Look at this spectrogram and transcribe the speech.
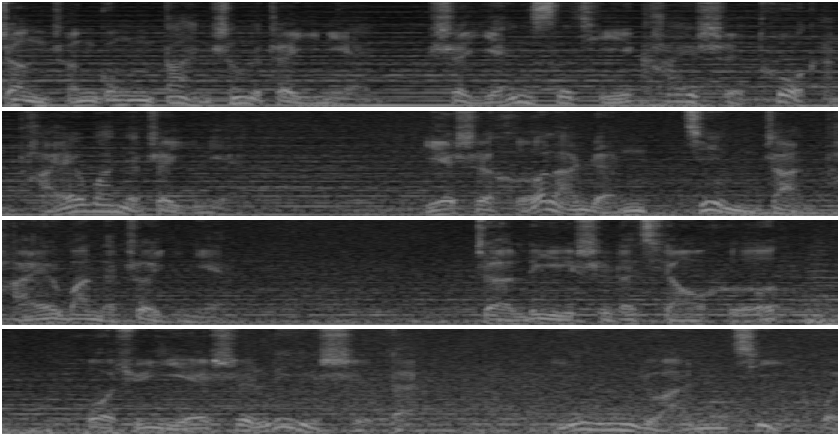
郑成功诞生的这一年。是严思齐开始拓垦台湾的这一年，也是荷兰人进占台湾的这一年。这历史的巧合，或许也是历史的因缘际会。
